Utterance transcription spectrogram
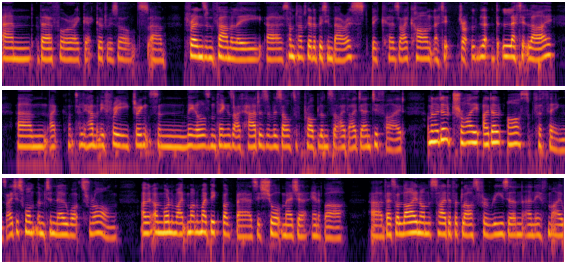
and therefore I get good results. Um, friends and family uh, sometimes get a bit embarrassed because I can't let it let, let it lie. Um, I can't tell you how many free drinks and meals and things I've had as a result of problems that I've identified. I mean, I don't try, I don't ask for things. I just want them to know what's wrong. I mean, I'm one of my one of my big bugbears is short measure in a bar. Uh, there's a line on the side of a glass for a reason, and if my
